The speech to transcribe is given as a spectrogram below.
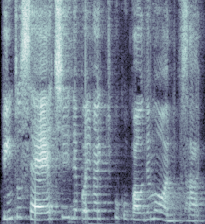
pinta o sete e depois vai, tipo, culpar o demônio, sabe?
